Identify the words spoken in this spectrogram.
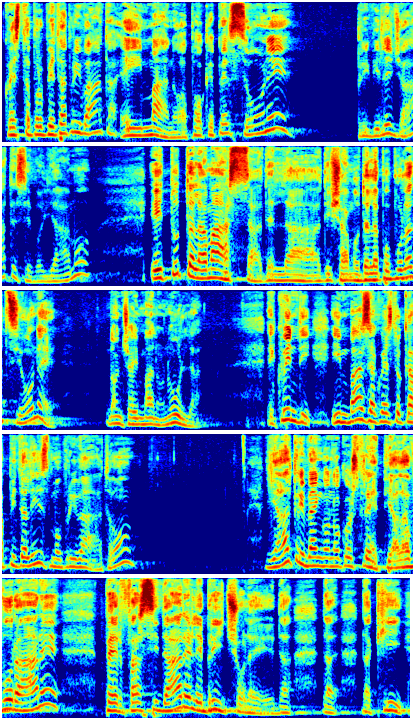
questa proprietà privata è in mano a poche persone, privilegiate se vogliamo, e tutta la massa della, diciamo, della popolazione non c'ha in mano nulla. E quindi in base a questo capitalismo privato gli altri vengono costretti a lavorare per farsi dare le briciole da, da, da chi,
